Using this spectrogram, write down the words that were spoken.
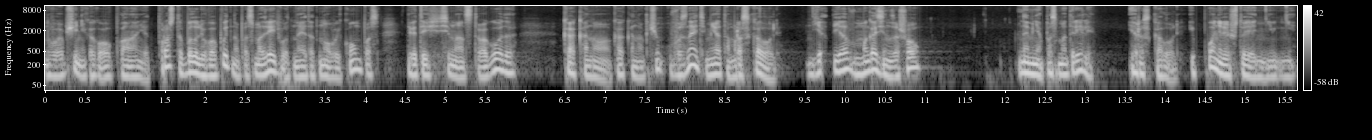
Ну, вообще никакого плана нет. Просто было любопытно посмотреть вот на этот новый компас 2017 года. Как оно, как оно, к чему. Вы знаете, меня там раскололи. Я, я в магазин зашел, на меня посмотрели и раскололи. И поняли, что я не, не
